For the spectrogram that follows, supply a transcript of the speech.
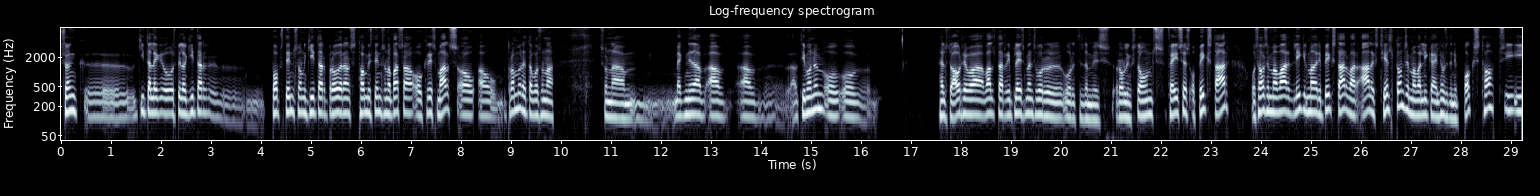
söng uh, gítarleik og spilaði gítar uh, Bob Stinson gítar, bróður hans Tommy Stinson á bassa og Chris Mars á, á trommur, þetta var svona svona mm, megnið af, af, af, af tímanum og, og helstu áhrifavaldar replacements voru, voru til dæmis Rolling Stones, Faces og Big Star. Og sá sem að var líkilmaður í Big Star var Alex Chilton sem að var líka í hljómsveitinni Box Tops í, í,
